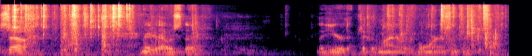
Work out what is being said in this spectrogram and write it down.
So, maybe that was the the year that particular miner was born or something.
